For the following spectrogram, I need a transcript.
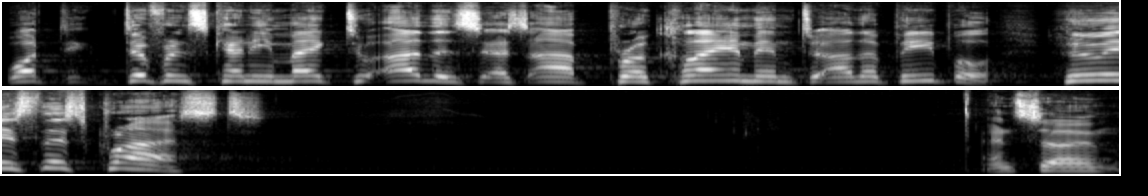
What difference can he make to others as I proclaim him to other people? Who is this Christ? And so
